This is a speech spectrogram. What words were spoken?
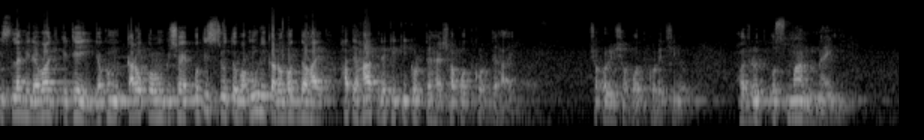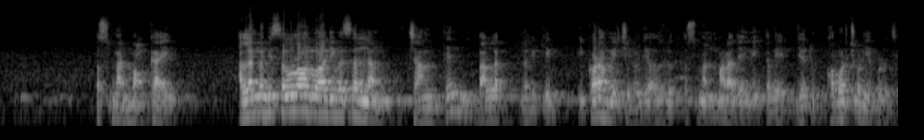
ইসলামী রেওয়াজ এটাই, যখন কারও কোনো বিষয়ে প্রতিশ্রুত বা অঙ্গীকারবদ্ধ হয়, হাতে হাত রেখে কি করতে হয়? শপথ করতে হয়। সকলেই শপথ করেছিল। হজরত ওসমান নাই। ওসমান মক্কায় আল্লাহ নবী সাল্লাহ আলী ওসাল্লাম জানতেন বা আল্লাহ নবীকে ই করা হয়েছিল যে হজরত ওসমান মারা যায়নি তবে যেহেতু খবর ছড়িয়ে পড়েছে,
